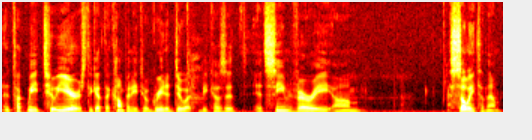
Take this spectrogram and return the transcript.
it took me two years to get the company to agree to do it because it, it seemed very um, silly to them.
